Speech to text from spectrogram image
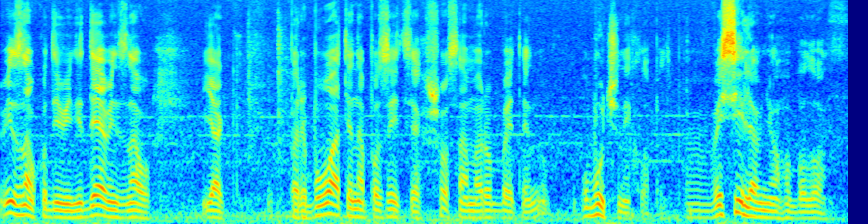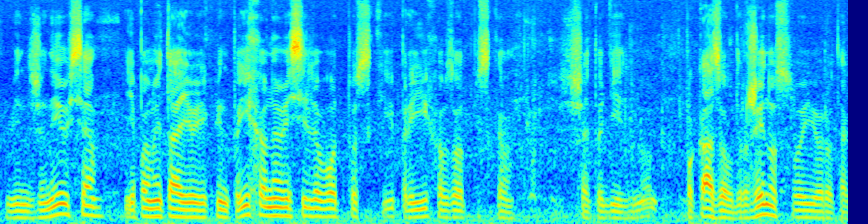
Він знав, куди він йде, він знав, як перебувати на позиціях, що саме робити. Ну, обучений хлопець. Весілля в нього було. Він женився. Я пам'ятаю, як він поїхав на весілля в відпуск і приїхав з відпуска. Ще тоді ну, показував дружину свою, так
